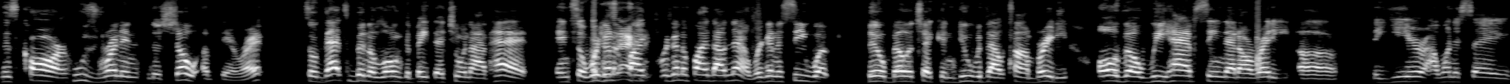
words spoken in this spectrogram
this car? Who's running the show up there, right? So that's been a long debate that you and I have had, and so we're gonna Exactly. find we're gonna find out now. We're gonna see what Bill Belichick can do without Tom Brady. Although we have seen that already. Uh, the year I want to say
